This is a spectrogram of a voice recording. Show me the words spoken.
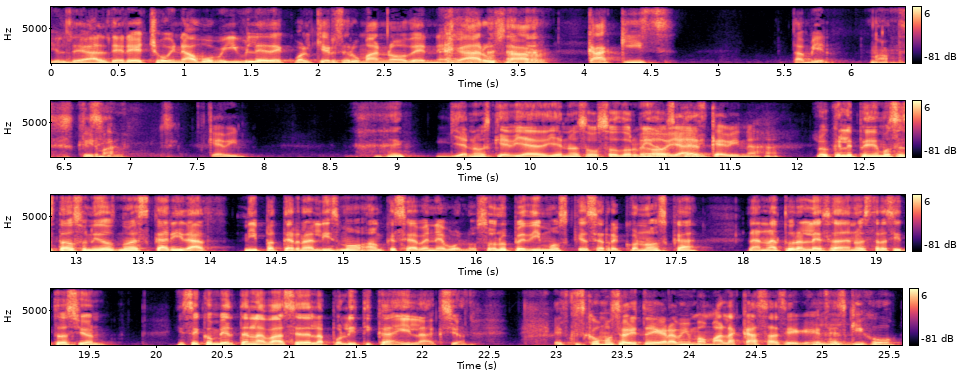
Y el de al derecho inamovible de cualquier ser humano de negar usar caquis también. No, es que Firma. sí, Kevin. Ya no es que había, ya no es oso dormido. No, ya Kevin. es Kevin. Ajá. Lo que le pedimos a Estados Unidos no es caridad ni paternalismo, aunque sea benévolo. Solo pedimos que se reconozca la naturaleza de nuestra situación y se convierta en la base de la política y la acción. Es que es como si ahorita llegara mi mamá a la casa así que, ¿sabes qué, hijo?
